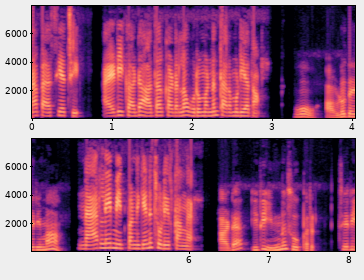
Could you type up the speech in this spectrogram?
நான் பேசியாச்சு. ஐடி கார்டு ஆதார் கார்டெல்லாம் ஒரு மணி நேரம் தர முடியாதான். ஓ அவ்வளோ தைரியமா? நேர்லேயே மீட் பண்ணிக்கன்னு சொல்லியிருக்காங்க. அட இது இன்னும் சூப்பர் சரி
